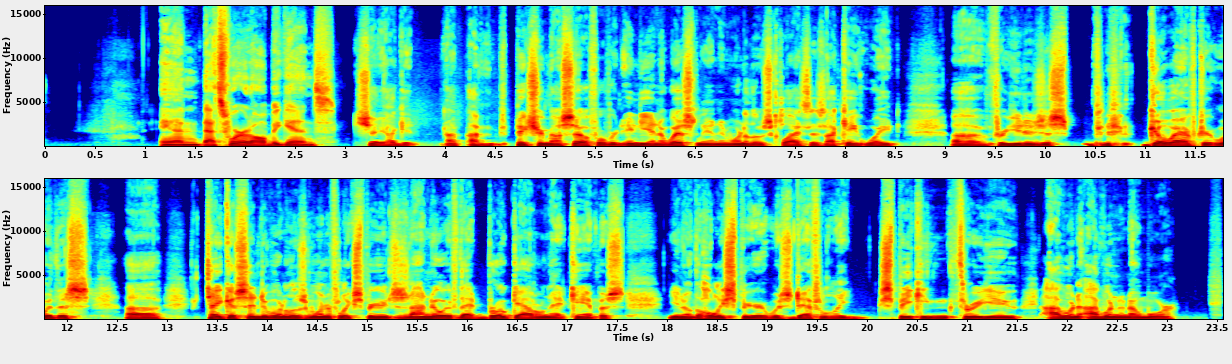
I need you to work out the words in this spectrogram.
And that's where it all begins. Shay, I get, I, am picturing myself over at Indiana Wesleyan in one of those classes. I can't wait uh, for you to just go after it with us. Uh, take us into one of those wonderful experiences. And I know if that broke out on that campus, you know, the Holy Spirit was definitely speaking through you. I want I want to know more.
